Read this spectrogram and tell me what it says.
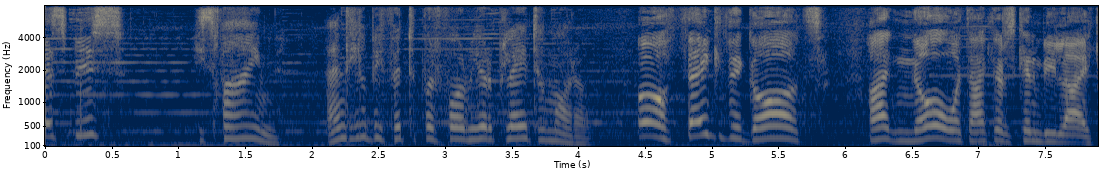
Thespis? He's fine, and he'll be fit to perform your play tomorrow. Oh, thank the gods. I know what actors can be like.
